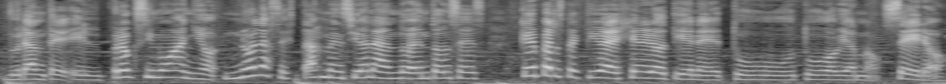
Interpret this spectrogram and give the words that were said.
durante el próximo año no las estás mencionando, entonces, ¿qué perspectiva de género tiene tu gobierno? Cero.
